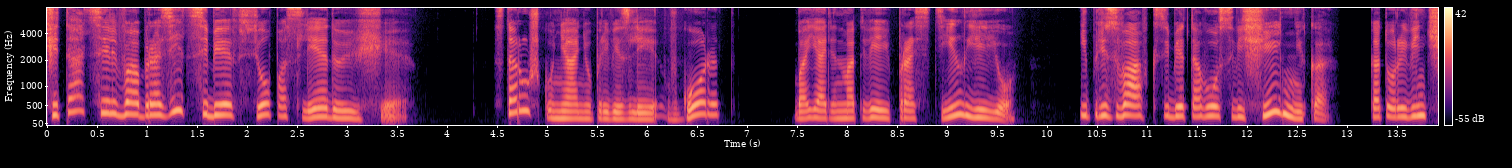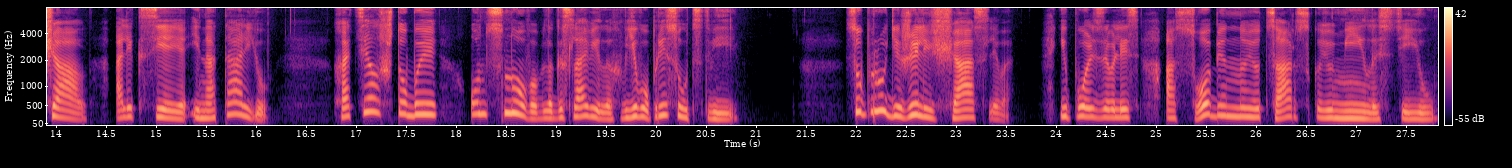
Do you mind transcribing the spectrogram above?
Читатель вообразит себе все последующее. Старушку-няню привезли в город, боярин Матвей простил ее и, призвав к себе того священника, который венчал Алексея и Наталью, хотел, чтобы он снова благословил их в его присутствии. Супруги жили счастливо и пользовались особенную царскую милостью.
